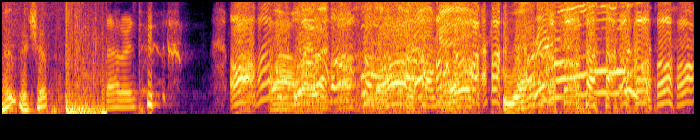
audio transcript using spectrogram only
Oh, good job. Oh,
